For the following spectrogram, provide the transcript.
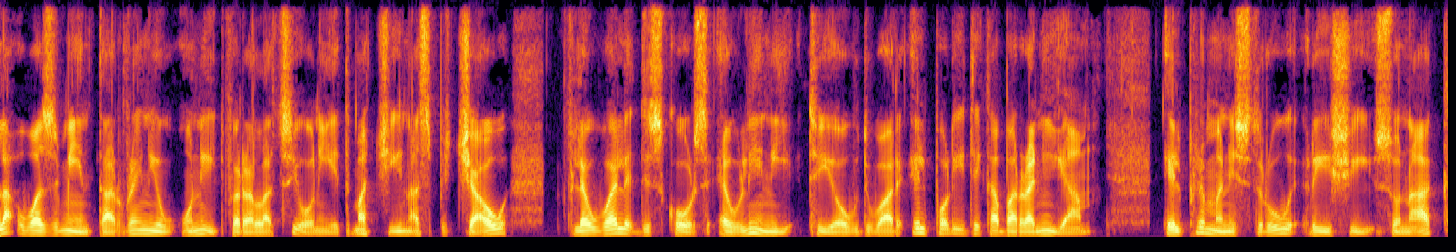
l-aqwa żmien tar-Renju Unit fir-relazzjonijiet maċ-Ċina spiċċaw fl-ewwel diskors ewlieni tiegħu dwar il-politika barranija Il-Prim Ministru Rishi Sunak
